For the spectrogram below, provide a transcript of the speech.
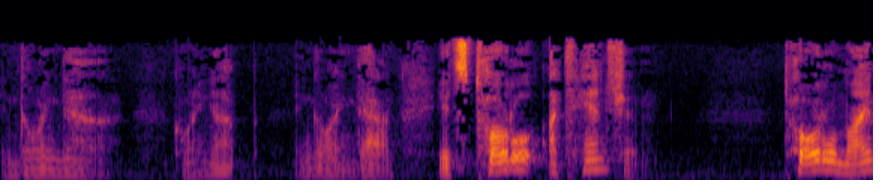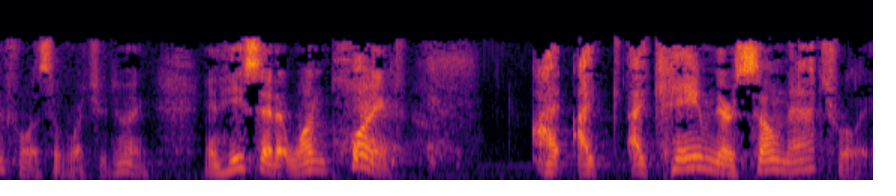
and going down, going up and going down. It's total attention, total mindfulness of what you're doing. And he said at one point, I, I, I came there so naturally.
